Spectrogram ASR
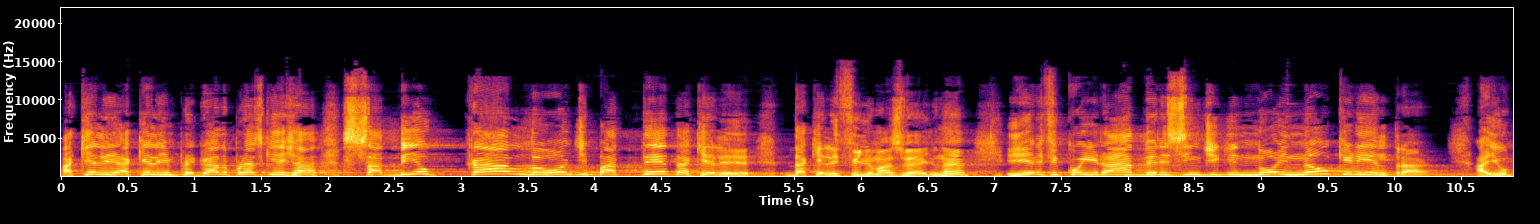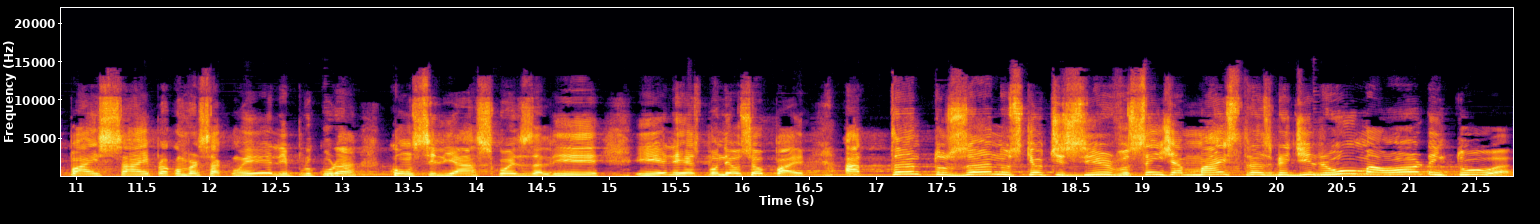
Aquele, aquele empregado parece que já sabia o calo onde bater daquele, daquele filho mais velho, né? E ele ficou irado, ele se indignou e não queria entrar. Aí o pai sai para conversar com ele, procura conciliar as coisas ali, e ele respondeu ao seu pai: Há tantos anos que eu te sirvo, sem jamais transgredir uma ordem tua,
